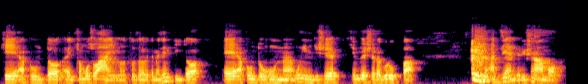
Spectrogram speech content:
che appunto è il famoso AIM, non so se l'avete mai sentito, è appunto un, un indice che invece raggruppa aziende, diciamo,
